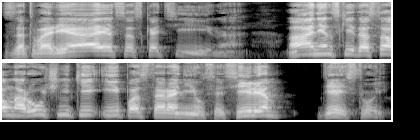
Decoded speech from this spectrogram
«Затворяется скотина!» Анинский достал наручники и посторонился. «Силен, действуй!»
